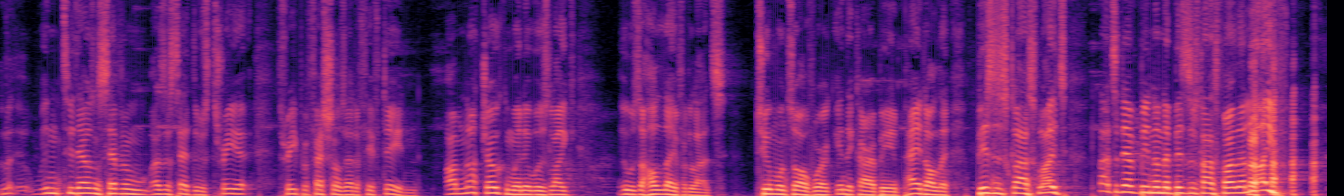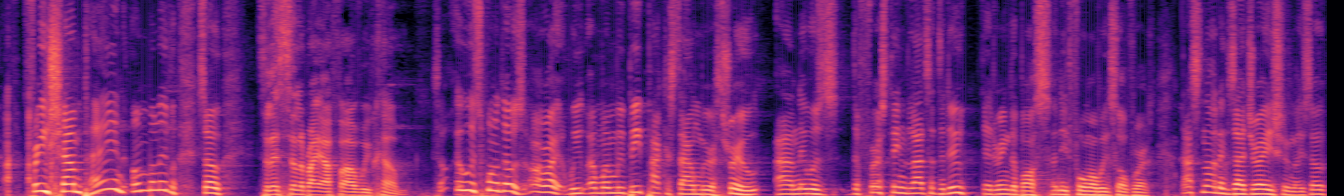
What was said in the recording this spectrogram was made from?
in 2007, as I said, there was three three professionals out of 15. I'm not joking when it was like it was a holiday for the lads. Two months off work in the Caribbean, paid all the business class flights. Lads had never been on a business class flight in their life. Free champagne, unbelievable. So So let's celebrate how far we've come. so it was one of those. All right, we and when we beat Pakistan, we were through, and it was the first thing the lads had to do. They'd ring the boss. I need four more weeks off work. That's not an exaggeration. Like so,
